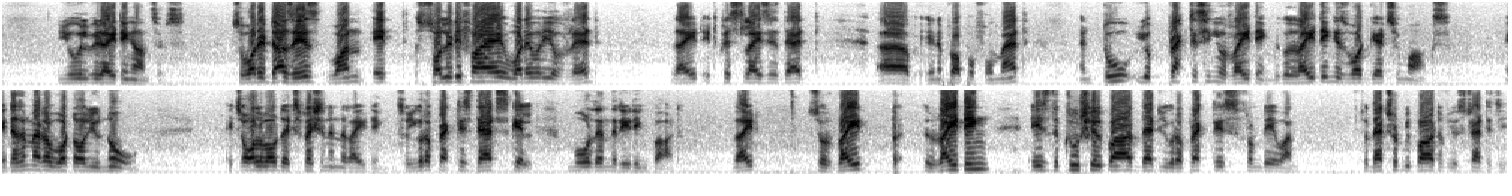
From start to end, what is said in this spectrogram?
you will be writing answers. So what it does is one it solidify whatever you've read right? It crystallizes that uh, in a proper format. And two you're practicing your writing because writing is what gets you marks. It doesn't matter what all you know. It's all about the expression and the writing. So you got to practice that skill more than the reading part right? So write writing is the crucial part that you got to practice from day one. So that should be part of your strategy.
